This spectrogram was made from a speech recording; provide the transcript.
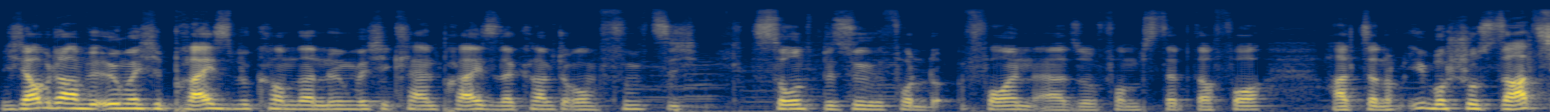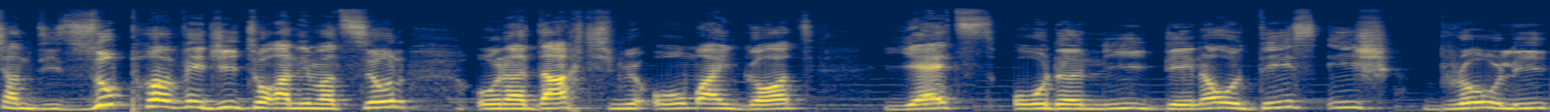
Ich glaube, da haben wir irgendwelche Preise bekommen, dann irgendwelche kleinen Preise. Da kam ich doch um 50 Stones, beziehungsweise von vorhin, also vom Step davor, hat er noch Überschuss. Da hatte ich dann die Super Vegito-Animation. Und da dachte ich mir, oh mein Gott, jetzt oder nie. Genau das ist Broly.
